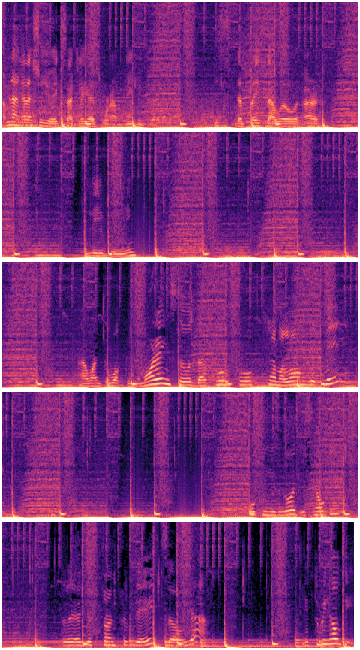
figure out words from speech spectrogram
I'm not gonna show you exactly guys where I'm living, but this is the place that we are living. I want to walk in the morning, so the whole crew came along with me. Walking is good, it's healthy. Today I just turned 58, so yeah, need to be healthy.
